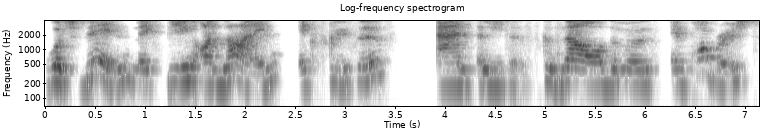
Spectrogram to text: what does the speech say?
which then makes being online exclusive and elitist because now the most impoverished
